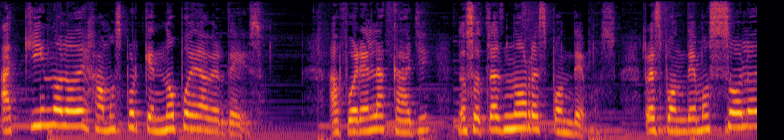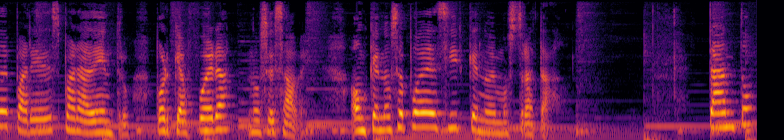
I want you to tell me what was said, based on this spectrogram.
Aquí no lo dejamos porque no puede haber de eso. Afuera en la calle, nosotras no respondemos. Respondemos solo de paredes para adentro, porque afuera no se sabe, aunque no se puede decir que no hemos tratado. Tanto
